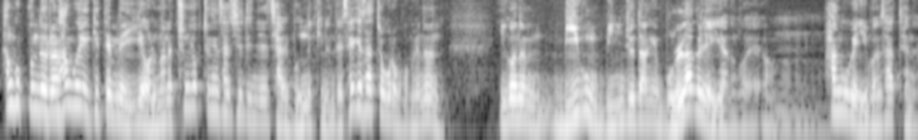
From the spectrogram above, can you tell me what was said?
한국 분들은 한국에 있기 때문에 이게 얼마나 충격적인 사실인지 잘 못 느끼는데 세계사적으로 보면은 이거는 미국 민주당의 몰락을 얘기하는 거예요. 음. 한국의 이번 사태는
